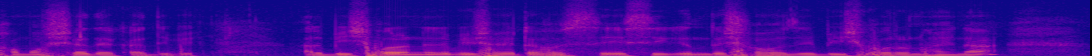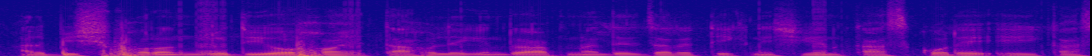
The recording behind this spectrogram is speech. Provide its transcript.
সমস্যা দেখা দিবে। আর বিস্ফোরণের বিষয়টা হচ্ছে এসি কিন্তু সহজে বিস্ফোরণ হয় না। আর বিস্ফোরণ যদিও হয়, তাহলে কিন্তু আপনাদের যারা টেকনিশিয়ান কাজ করে, এই কাজ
